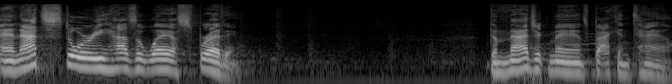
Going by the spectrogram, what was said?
And that story has a way of spreading. The magic man's back in town.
